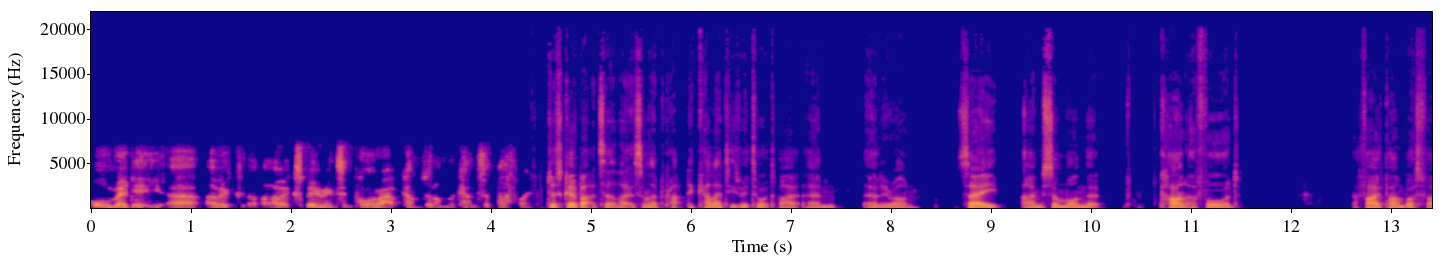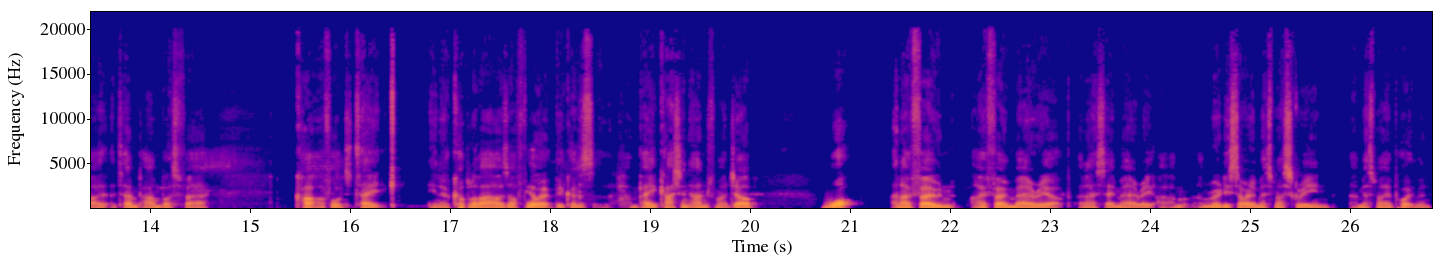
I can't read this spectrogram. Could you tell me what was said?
already uh, are, are experiencing poor outcomes along the cancer pathway. Just go back to like some of the practicalities we talked about um, earlier on. Say I'm someone that can't afford a five pound bus fare, a ten pound bus fare, can't afford to take you know a couple of hours off Yep. work because I'm paid cash in hand for my job. What and I phone I phone Mary up and I say, Mary, I'm I'm really sorry I missed my screen, I missed my appointment.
